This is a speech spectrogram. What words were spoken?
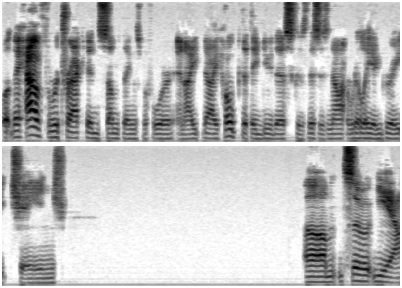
But they have retracted some things before, and I I hope that they do this because this is not really a great change. Um. So yeah,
